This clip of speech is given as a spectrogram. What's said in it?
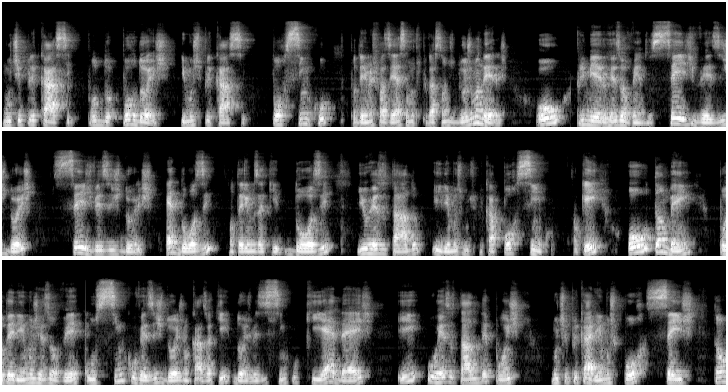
multiplicasse por 2 e multiplicasse por 5, poderíamos fazer essa multiplicação de duas maneiras. Ou, primeiro, resolvendo 6 vezes 2, 6 vezes 2 é 12, então teríamos aqui 12, e o resultado iríamos multiplicar por 5, ok? Ou também poderíamos resolver o 5 vezes 2, no caso aqui, 2 vezes 5, que é 10, e o resultado depois multiplicaríamos por 6. Então,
